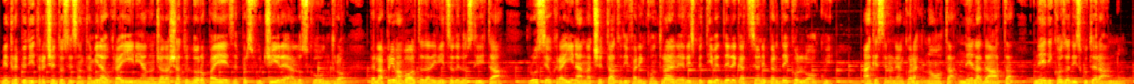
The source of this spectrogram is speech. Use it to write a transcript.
Mentre più di 360.000 ucraini hanno già lasciato il loro paese per sfuggire allo scontro, per la prima volta dall'inizio delle ostilità, Russia e Ucraina hanno accettato di far incontrare le rispettive delegazioni per dei colloqui, anche se non è ancora nota né la data né di cosa discuteranno.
